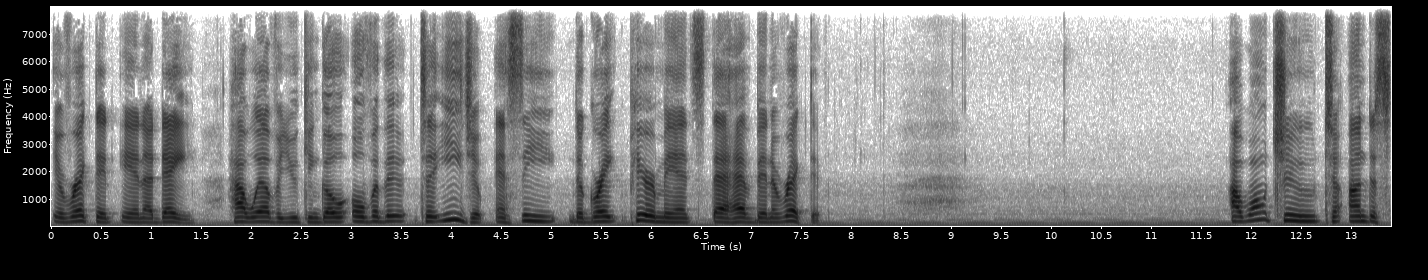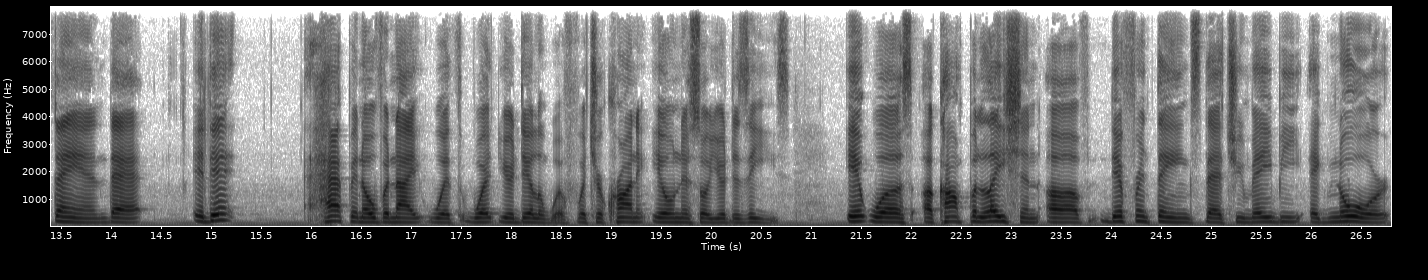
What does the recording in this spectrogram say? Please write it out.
erected in a day. However, you can go over the, to Egypt and see the great pyramids that have been erected. I want you to understand that it didn't happen overnight with what you're dealing with, with your chronic illness or your disease. It was a compilation of different things that you maybe ignored,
